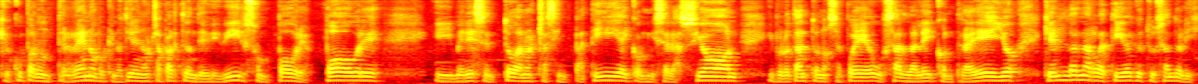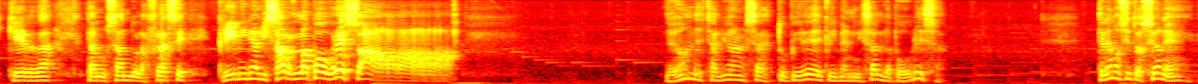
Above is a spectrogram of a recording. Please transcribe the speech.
que ocupan un terreno porque no tienen otra parte donde vivir, son pobres, pobres y merecen toda nuestra simpatía y conmiseración y por lo tanto no se puede usar la ley contra ellos, que es la narrativa que está usando la izquierda, están usando la frase criminalizar la pobreza. ¿De dónde salió esa estupidez de criminalizar la pobreza? Tenemos situaciones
